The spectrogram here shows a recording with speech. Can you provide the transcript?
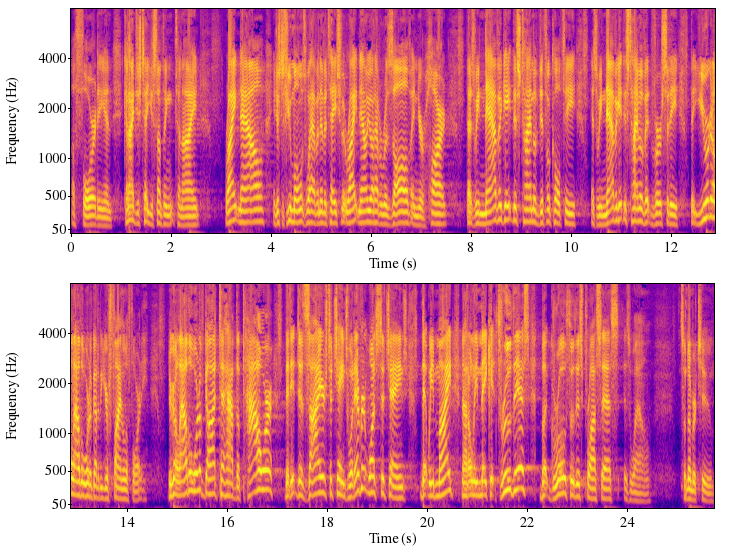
authority. And can I just tell you something tonight? Right now, in just a few moments, we'll have an invitation, but right now, you ought to have a resolve in your heart that as we navigate this time of difficulty, as we navigate this time of adversity, that you are going to allow the Word of God to be your final authority. You're going to allow the Word of God to have the power that it desires to change, whatever it wants to change, that we might not only make it through this, but grow through this process as well. So, number two,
